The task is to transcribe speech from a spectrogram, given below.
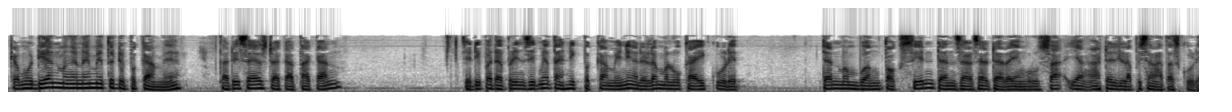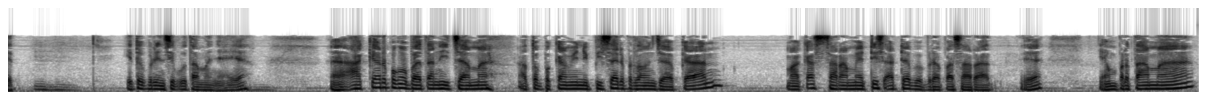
Kemudian mengenai metode bekam ya. Tadi saya sudah katakan. Jadi pada prinsipnya teknik bekam ini adalah melukai kulit dan membuang toksin dan sel-sel darah yang rusak yang ada di lapisan atas kulit. Hmm. Itu prinsip utamanya ya. Hmm. Nah, agar pengobatan hijamah atau bekam ini bisa dipertanggungjawabkan, maka secara medis ada beberapa syarat ya. Yang pertama,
